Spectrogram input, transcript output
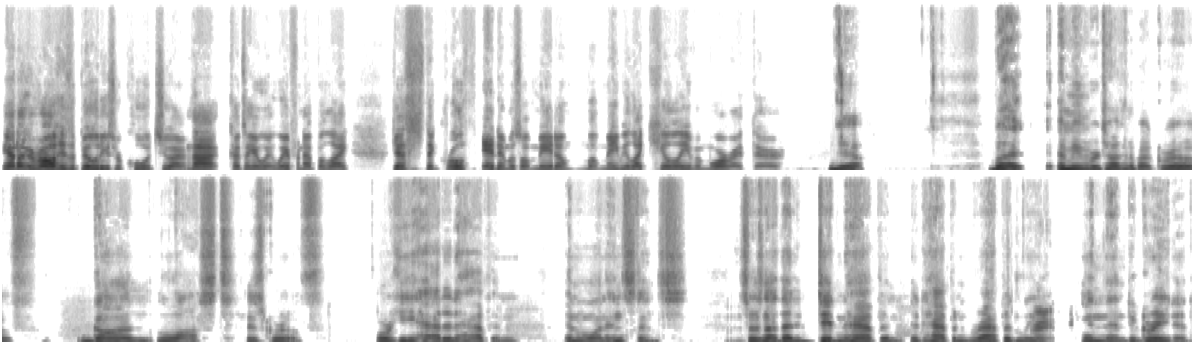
And don't get me wrong, his abilities were cool too. I'm not gonna take away away from that, but like, just the growth in him was what made him, what made me like kill even more right there. Yeah. But I mean, we're talking about growth. Gon lost his growth, or he had it happen in one instance. So it's not that it didn't happen, it happened rapidly Right. and then degraded.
